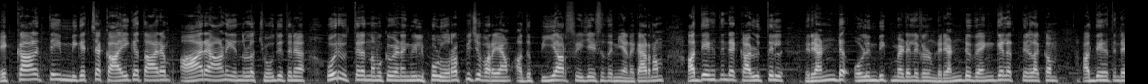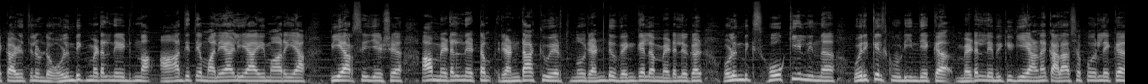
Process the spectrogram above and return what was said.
എക്കാലത്തെയും മികച്ച കായിക താരം ആരാണ് എന്നുള്ള ചോദ്യത്തിന് ഒരു ഉത്തരം നമുക്ക് വേണമെങ്കിൽ ഇപ്പോൾ ഉറപ്പിച്ചു പറയാം. അത് പി ആർ ശ്രീജേഷ് തന്നെയാണ്. കാരണം അദ്ദേഹത്തിന്റെ കഴുത്തിൽ രണ്ട് ഒളിമ്പിക് മെഡലുകളുണ്ട്. രണ്ട് വെങ്കല തിളക്കം അദ്ദേഹത്തിന്റെ കഴുത്തിലുണ്ട്. ഒളിമ്പിക് മെഡൽ നേടുന്ന ആദ്യത്തെ മലയാളിയായി മാറിയ പി ആർ ശ്രീജേഷ് ആ മെഡൽ നേട്ടം രണ്ടാക്കി ഉയർത്തുന്നു. രണ്ട് വെങ്കല മെഡലുകൾ. ഒളിമ്പിക്സ് ഹോക്കിയിൽ നിന്ന് ഒരിക്കൽ കൂടി ഇന്ത്യയ്ക്ക് മെഡൽ ലഭിക്കുകയാണ്. കലാശപ്പോരിലേക്ക്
